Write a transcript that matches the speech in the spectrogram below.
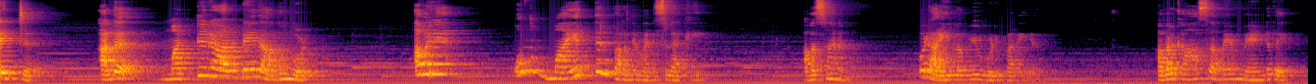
തെറ്റ്. അത് മറ്റൊരാളുടേതാകുമ്പോൾ അവർ ഒന്ന് മയത്തിൽ പറഞ്ഞ് മനസ്സിലാക്കി. അവസാനം ഒരു ഐ ലവ് യു കൂടി പറയുക. അവർക്ക് ആ സമയം വേണ്ടതേ.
